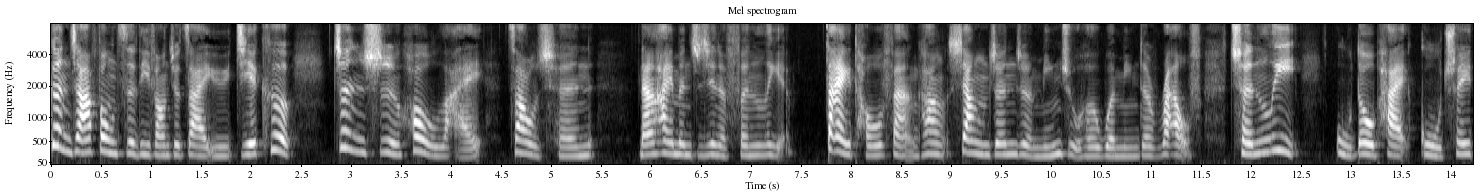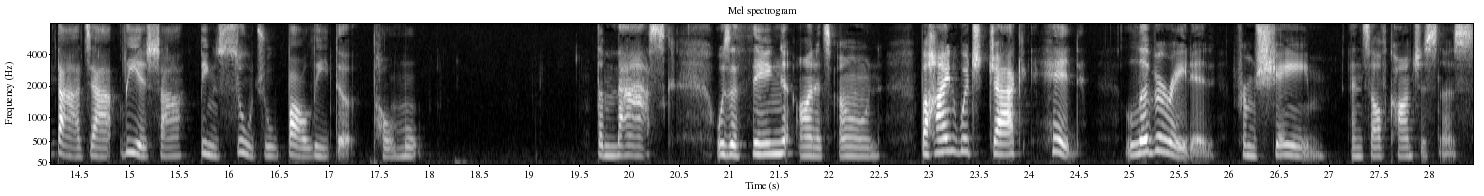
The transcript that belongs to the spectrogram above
更加讽刺的地方就在于，杰克正是后来造成男孩们之间的分裂，带头反抗，象征着民主和文明的 Ralph 成立武斗派，鼓吹大家猎杀并诉诸暴力的头目。The mask was a thing on its own, behind which Jack hid, liberated from shame and self-consciousness.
